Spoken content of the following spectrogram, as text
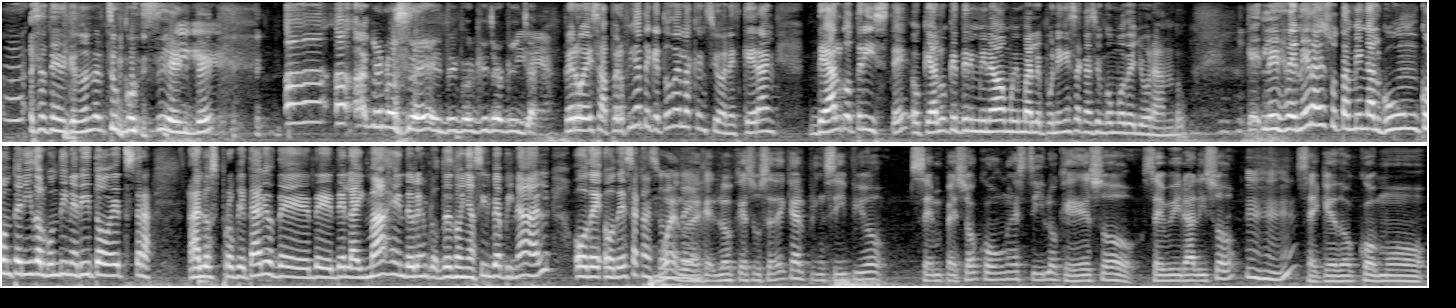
ah", Esa te quedó en el subconsciente. Ah, ah, ah, yo no sé, estoy por quicha. Pero esa, pero fíjate que todas las canciones que eran de algo triste o que algo que terminaba muy mal, le ponían esa canción como de llorando. Que le genera eso también algún contenido, algún dinerito extra a los propietarios de, de, de la imagen, de, por ejemplo, de Doña Silvia Pinal o de, o de esa canción. Bueno, de- es que lo que sucede es que al principio se empezó con un estilo que eso se viralizó, se quedó como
